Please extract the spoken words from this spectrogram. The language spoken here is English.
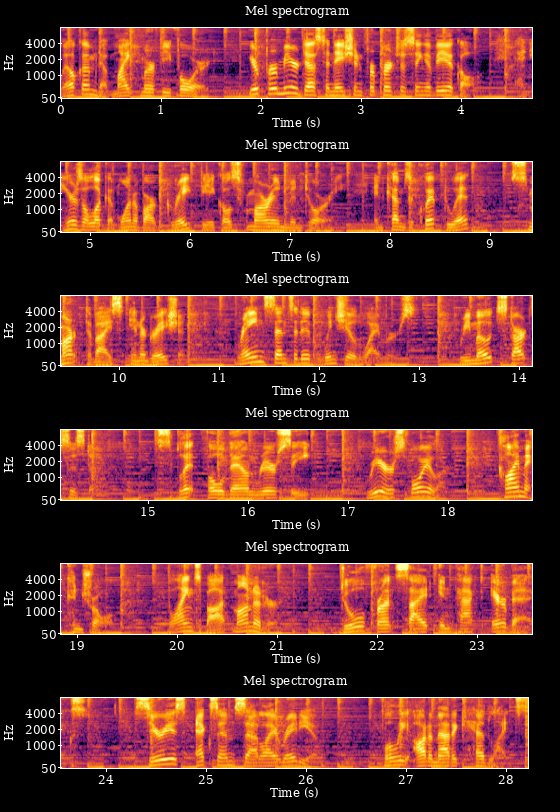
Welcome to Mike Murphy Ford, your premier destination for purchasing a vehicle. And here's a look at one of our great vehicles from our inventory and comes equipped with smart device integration, rain sensitive windshield wipers, remote start system, split fold down rear seat, rear spoiler, climate control, blind spot monitor, dual front side impact airbags, Sirius XM satellite radio, fully automatic headlights,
